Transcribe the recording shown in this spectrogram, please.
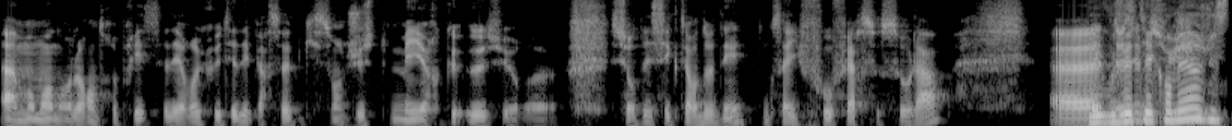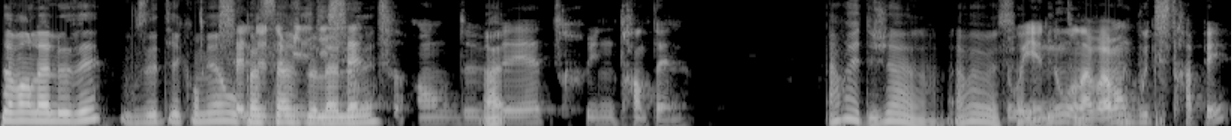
à un moment dans leur entreprise, c'est de recruter des personnes qui sont juste meilleures que eux sur, euh, sur des secteurs donnés. Donc ça, il faut faire ce saut-là. Euh, et vous étiez combien juste avant la levée? Vous étiez combien au passage de, la levée? On devait être une trentaine. Ah ouais, déjà. Ah ouais, ouais, oui, et nous, on a vraiment bootstrappé.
